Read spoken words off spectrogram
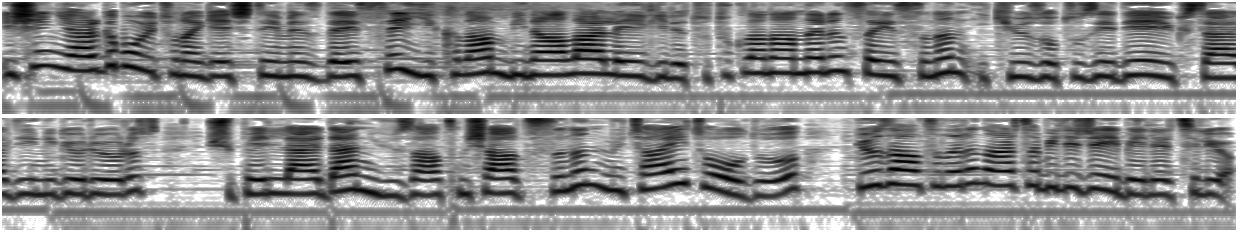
İşin yargı boyutuna geçtiğimizde ise yıkılan binalarla ilgili tutuklananların sayısının 237'ye yükseldiğini görüyoruz. Şüphelilerden 166'sının müteahhit olduğu, gözaltıların artabileceği belirtiliyor.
